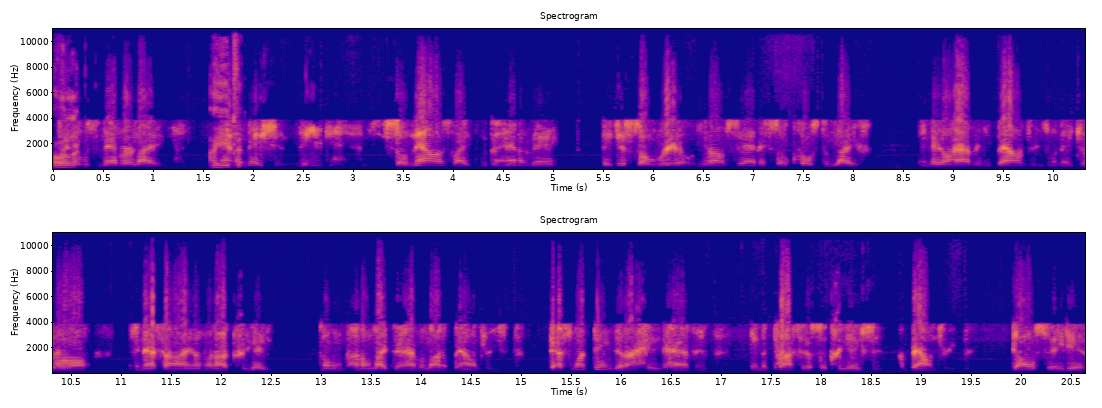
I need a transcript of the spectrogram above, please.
Or But it was never like? T- animation. You can- so now it's like with the anime, they're just so real. You know what I'm saying? It's so close to life. and they don't have any boundaries when they draw, and that's how I am when I create. I don't, I don't like to have a lot of boundaries. That's one thing that I hate having in the process of creation, a boundary. Don't say this.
